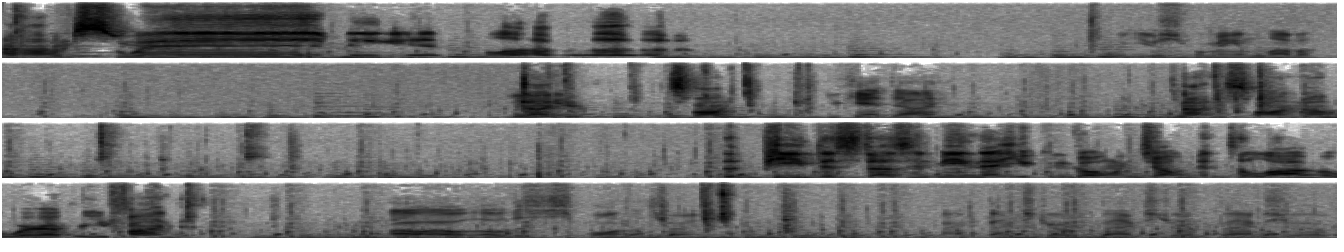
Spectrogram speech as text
I'm swimming in lava. Wait, you're swimming in lava? You, Die here. Spawn. You can't die? Not in spawn, no. Pete, this doesn't mean that you can go and jump into lava wherever you find it. Oh, oh, oh, this is spawn, that's right. Alright, backstroke, backstroke, backstroke.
